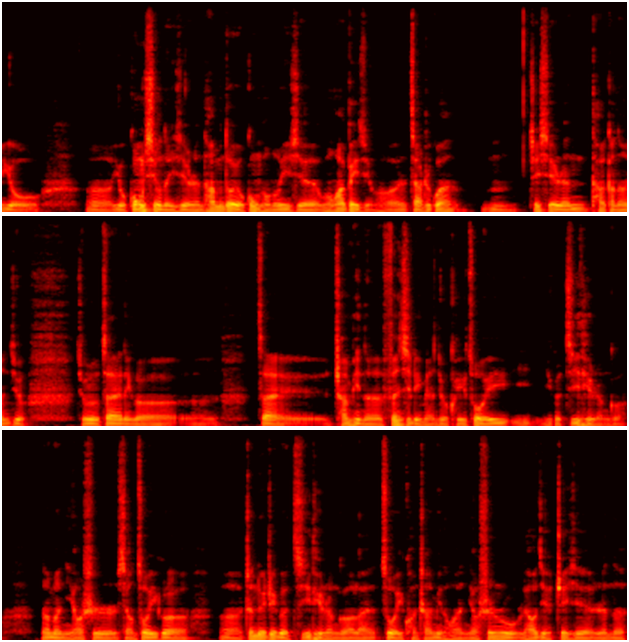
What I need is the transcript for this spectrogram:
有。呃，有共性的一些人，他们都有共同的一些文化背景和价值观。嗯，这些人他可能就就是在那个呃，在产品的分析里面就可以作为一一个集体人格。那么你要是想做一个呃，针对这个集体人格来做一款产品的话，你要深入了解这些人的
